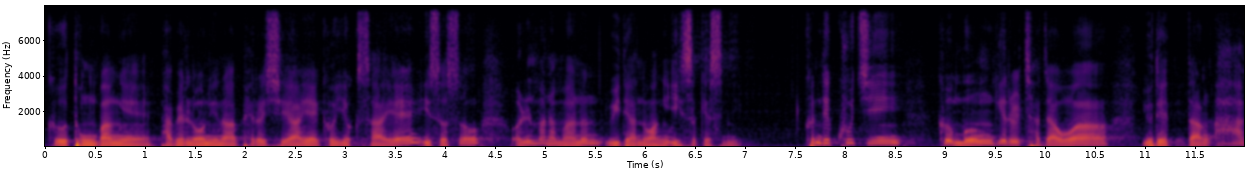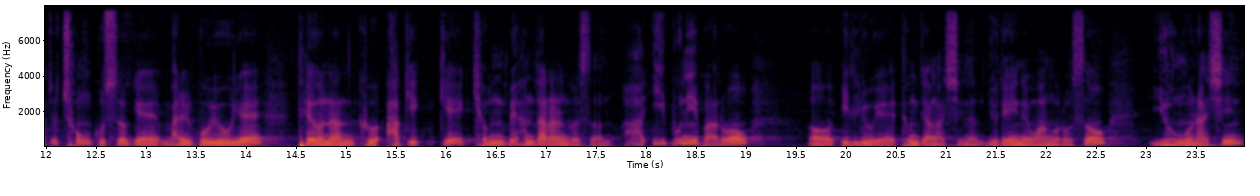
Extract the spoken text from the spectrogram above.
그 동방의 바벨론이나 페르시아의 그 역사에 있어서 얼마나 많은 위대한 왕이 있었겠습니까? 그런데 굳이 그 먼 길을 찾아와 유대 땅 아주 총구석의 말구유에 태어난 그 아기께 경배한다라는 것은 아 이분이 바로 어, 인류에 등장하시는 유대인의 왕으로서 영원하신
